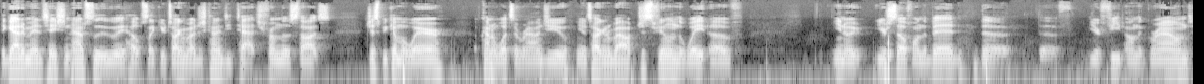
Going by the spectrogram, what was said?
the guided meditation absolutely helps, like you're talking about, just kind of detach from those thoughts, just become aware of kind of what's around you. You know, talking about just feeling the weight of, you know, yourself on the bed, the the your feet on the ground,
